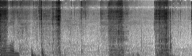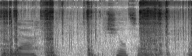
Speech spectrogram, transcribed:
холод для пчіл це ну,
